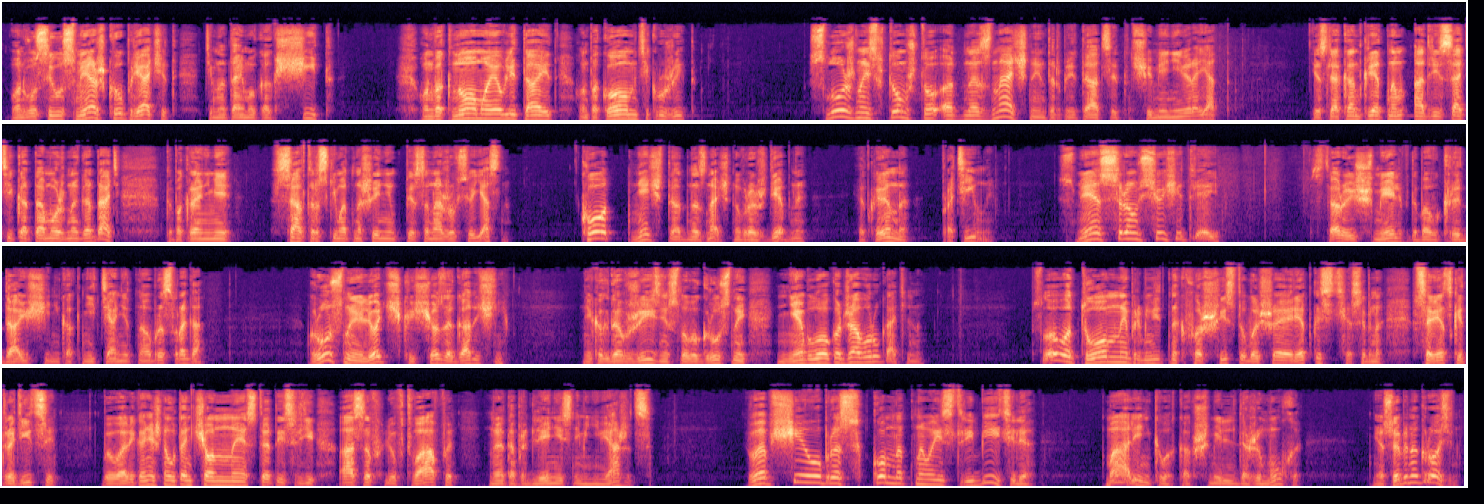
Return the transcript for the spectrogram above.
Он в усы усмешку прячет, темнота ему как щит. Он в окно мое влетает, он по комнате кружит. Сложность в том, что однозначная интерпретация тут еще менее вероятна. Если о конкретном адресате кота можно гадать, то, по крайней мере, с авторским отношением к персонажу все ясно. Кот — нечто однозначно враждебное и откровенно противное. С Мессером все хитрее. Старый шмель, вдобавок рыдающий, никак не тянет на образ врага. Грустный летчик еще загадочней. Никогда в жизни слово «грустный» не было у Коджаву ругательным. Слово «томный» применительно к фашисту большая редкость, особенно в советской традиции. Бывали, конечно, утонченные эстеты среди асов Люфтваффе, но это определение с ними не вяжется. Вообще образ комнатного истребителя — маленького, как шмель даже муха, не особенно грозен.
